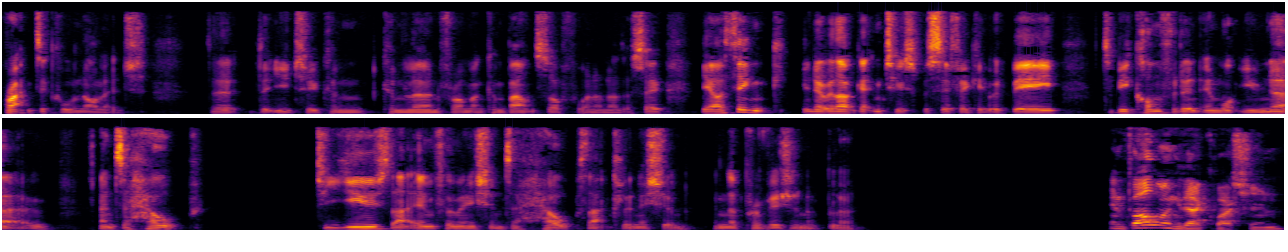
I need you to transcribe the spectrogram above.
practical knowledge that, that you two can can learn from and can bounce off one another. So yeah, I think you know without getting too specific, it would be to be confident in what you know and to help to use that information to help that clinician in the provision of blood. And following that question,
